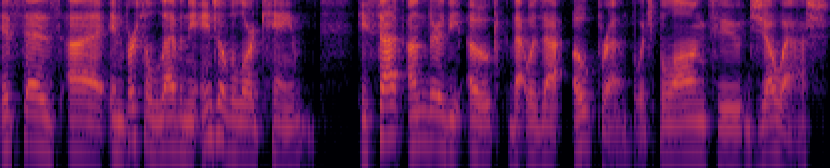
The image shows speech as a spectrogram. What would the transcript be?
It says uh, in verse 11 the angel of the Lord came. He sat under the oak that was at Ophrah, which belonged to Joash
